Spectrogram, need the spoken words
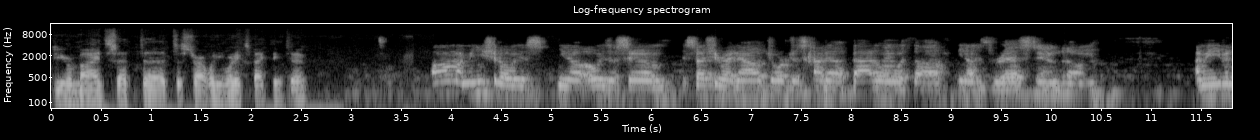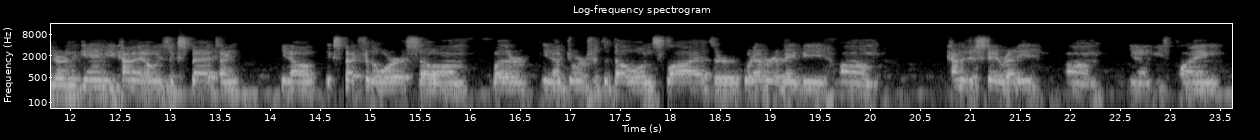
your mindset to, to start when you weren't expecting to? Um, I mean, you should always, you know, always assume, especially right now, George is kind of battling with, uh, you know, his wrist, and um, I mean, even during the game, you kind of always expect, mean, you know, expect for the worst. So um, whether you know George hits the double and slides or whatever it may be, um, kind of just stay ready. Um, you know, he's playing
